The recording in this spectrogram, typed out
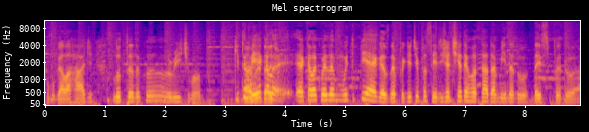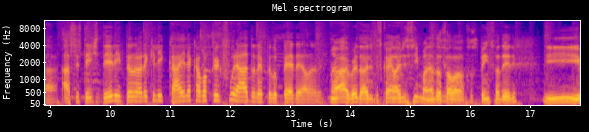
Como Galahad, lutando com o Richmond. Que ah, também é, é, aquela, é aquela coisa muito piegas, né? Porque, tipo assim, ele já tinha derrotado a mina do, da, do a, assistente dele, então na hora que ele cai, ele acaba perfurado, né? Pelo pé dela, né? Ah, é verdade. Eles caem lá de cima, né? Da sala suspensa dele. E.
